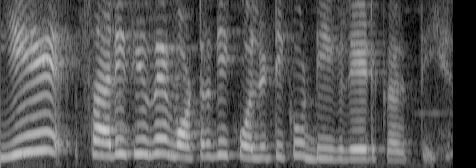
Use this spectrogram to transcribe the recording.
ये सारी चीज़ें वाटर की क्वालिटी को डिग्रेड करती हैं।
